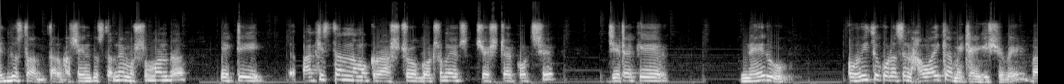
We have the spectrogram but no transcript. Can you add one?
হিন্দুস্তান, তার ভাষা হিন্দুস্তানের মুসলমানরা একটি পাকিস্তান নামক রাষ্ট্র গঠনের চেষ্টা করছে, যেটাকে নেহেরু অভিহিত করেছেন হাওয়াইকা মিঠাই হিসেবে বা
